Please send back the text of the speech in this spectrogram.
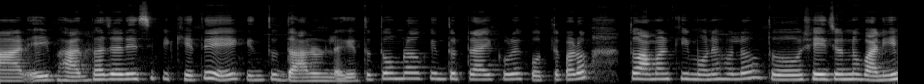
আর এই ভাত ভাজা রেসিপি খেতে কিন্তু দারুণ লাগে। তো তোমরাও কিন্তু ট্রাই করে করতে পারো। তো আমার কি মনে হলো? তো সেই জন্য বানিয়ে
